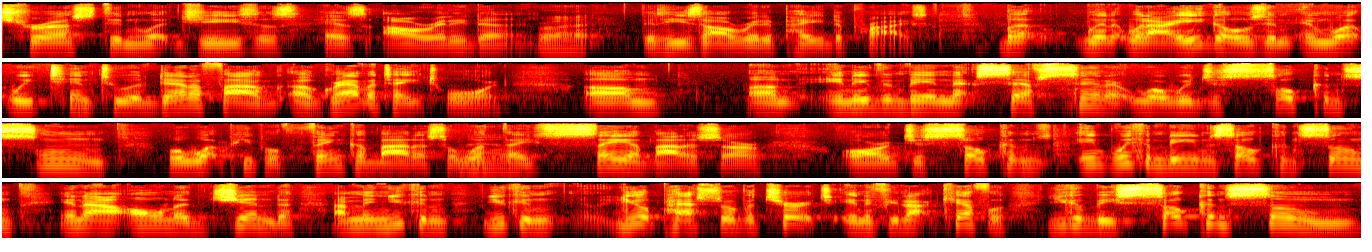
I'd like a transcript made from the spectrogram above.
trust in what Jesus has already done. Right. That he's already paid the price. But with, with our egos and, and what we tend to identify or gravitate toward, um, um, and even being that self-centered where we're just so consumed with what people think about us or what they say about us or or just so con- we can be even so consumed in our own agenda. I mean, you can you can you're a pastor of a church, and if you're not careful, you can be so consumed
